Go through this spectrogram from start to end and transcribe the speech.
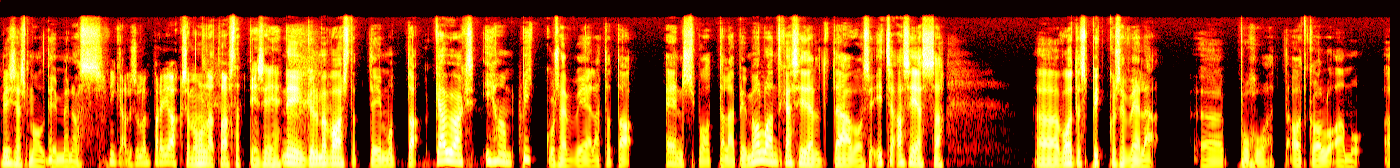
missäs me oltiin menossa? Mikä oli sulle pari jaksoa? Me mulla vastattiin siihen. Niin, kyllä me vastattiin, mutta käydäänkö ihan pikkusen vielä tota ensi vuotta läpi? Me ollaan käsitelty tämä vuosi. Itse asiassa ö, voitaisiin pikkusen vielä ö, puhua, että ootko ollut aamu, ö,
